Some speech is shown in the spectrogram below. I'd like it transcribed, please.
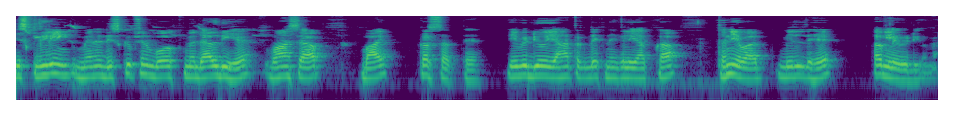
इसकी लिंक मैंने डिस्क्रिप्शन बॉक्स में डाल दी है, वहाँ से आप बाय कर सकते हैं। ये वीडियो यहाँ तक देखने के लिए आपका धन्यवाद। मिलते हैं अगले वीडियो में।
